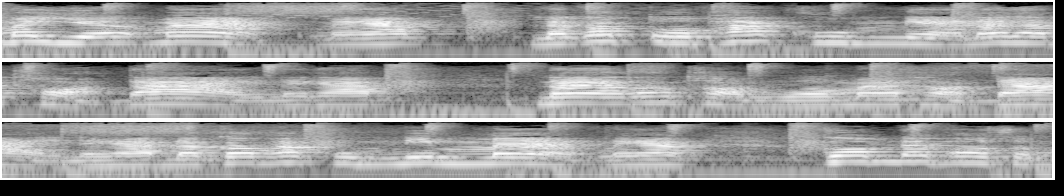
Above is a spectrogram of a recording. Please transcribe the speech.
ไม่เยอะมากนะครับ แล้วก็ตัวผ้าคลุมเนี่ยน่าจะถอดได้นะครับน่าจะต้องถอดหัวมาถอดได้นะครับ แล้วก็ผ้าคลุมนิ่มมากนะครับ ก้มได้พอสม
